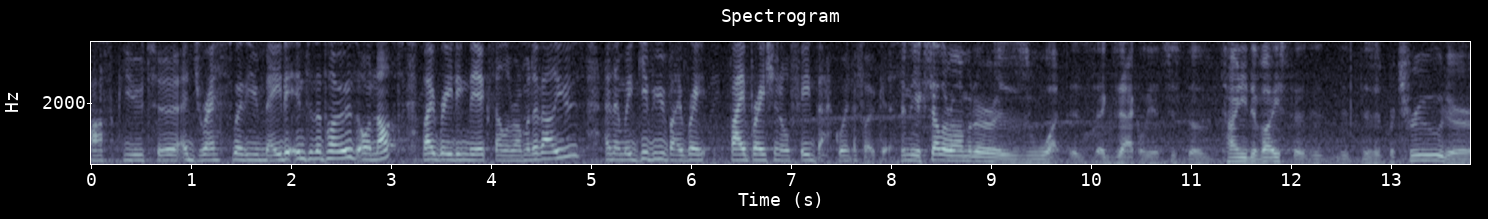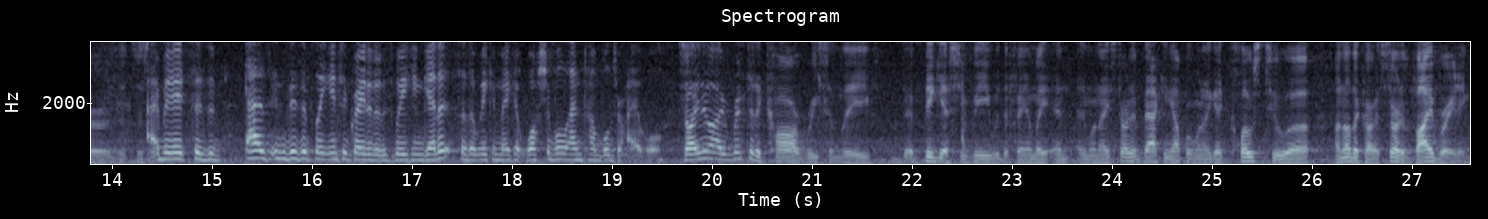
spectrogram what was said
ask you to address whether you made it into the pose or not by reading the accelerometer values, and then we give you vibra vibrational feedback where to focus. And the accelerometer is what? Is exactly? It's just a tiny device that does it protrude or is it just? I mean, it's as as invisibly integrated as we can get it, so that we can make it washable and tumble dryable. So I know I rented a car recently. A big SUV with the family, and, and when I started backing up, or when I get close to uh, another car, it started vibrating.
